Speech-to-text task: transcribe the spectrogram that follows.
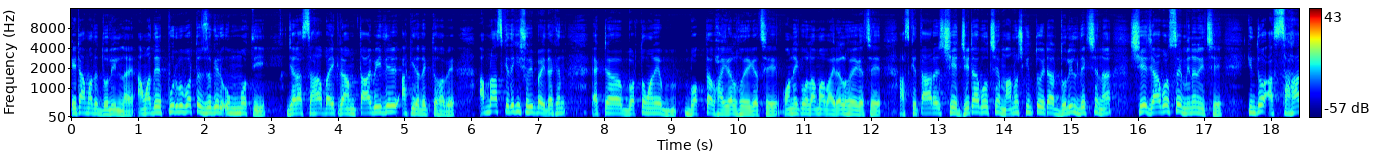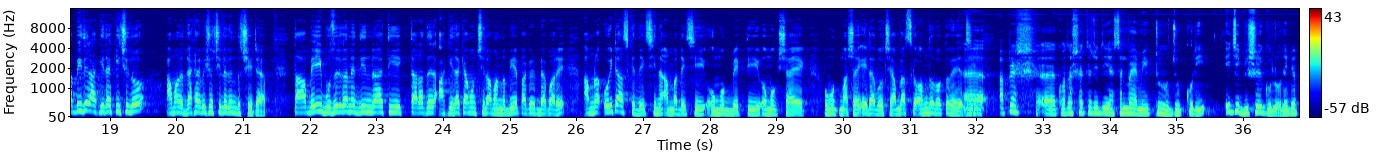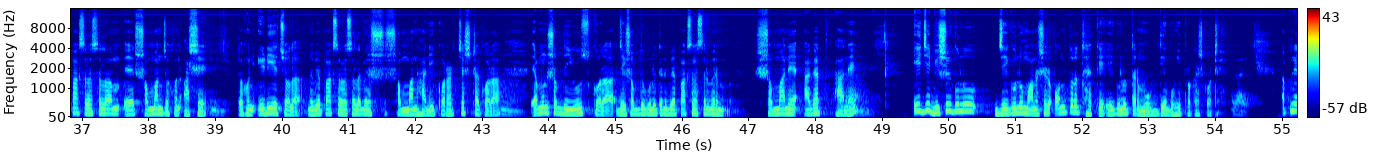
এটা আমাদের দলিল নয় আমাদের পূর্ববর্তী যুগের উন্মতি যারা সাহাবাইকরাম তাবিদের আকিদা দেখতে হবে। আমরা আজকে দেখি শরীফ ভাই, দেখেন একটা বর্তমানে বক্তা ভাইরাল হয়ে গেছে, অনেক ওলামা ভাইরাল হয়ে গেছে। আজকে তার, সে যেটা বলছে, মানুষ কিন্তু এটার দলিল দেখছে না, সে যা বলছে মেনে নিচ্ছে। কিন্তু সাহাবিদের আকিদা কী ছিল? আমাদের দেখার বিষয় ছিল কিন্তু সেটা। তাবেই বুজুর্গানের দিন রাতি তারাদের আকিদা কেমন ছিল আমার নবী পাকের ব্যাপারে, আমরা ওইটা আজকে দেখছি না। আমরা দেখছি অমুক ব্যক্তি, অমুক শায়েক অমুক মাসায়েক এটা বলছে। আমরা আজকে অন্ধভক্ত হয়ে যাচ্ছি। আপনার কথার সাথে যদি হাসান ভাই আমি একটু যোগ করি, এই যে বিষয়গুলো, নবী পাক সাল্লাহ সাল্লাম এর সম্মান যখন আসে, তখন এড়িয়ে চলা, নবী পাক সাল্লাহ সাল্লামের সম্মান হানি করার চেষ্টা করা, এমন শব্দ ইউজ করা, যে শব্দগুলোতে নবী পাক সাল্লাহ সাল্লামের সম্মানে আঘাত হানে এই যে বিষয়গুলো যেগুলো মানুষের অন্তরে থাকে এগুলো তার মুখ দিয়ে বহিঃপ্রকাশ ঘটে। আপনি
